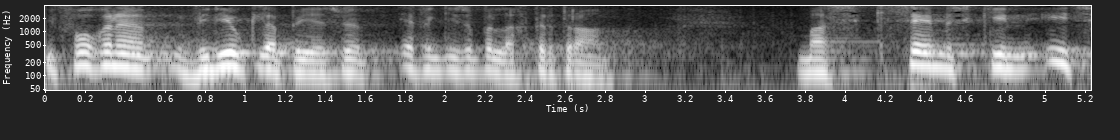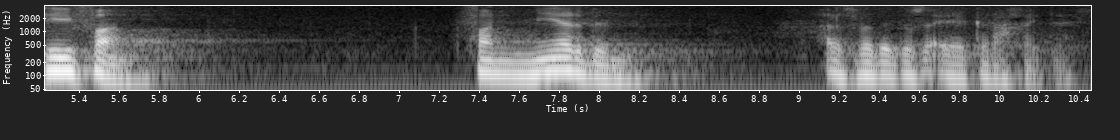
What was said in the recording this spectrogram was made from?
Die volgende videoklip hier so effentjies op 'n ligter trant. Maar sê miskien iets hiervan van meer doen as wat dit ons eie krag uit is.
